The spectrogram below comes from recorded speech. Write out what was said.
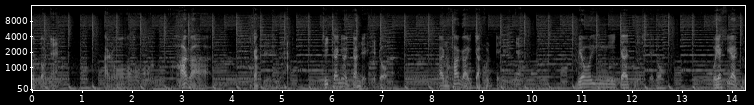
ょっとね、あのー歯が痛くてですね、ツイッターには言ったんですけど、あの、歯が痛くてですね、病院にいたんですけど、親知らず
